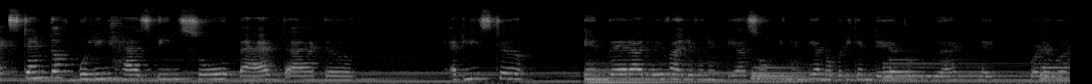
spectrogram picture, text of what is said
extent of bullying has been so bad that uh, at least uh, in where I live, I live in India. So in India, nobody can dare to do that. Like whatever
